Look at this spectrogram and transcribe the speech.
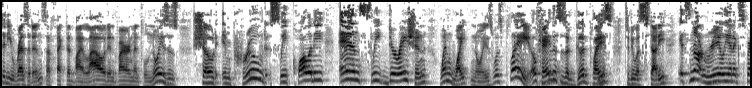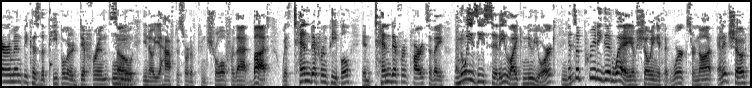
City residents affected by loud environmental noises showed improved sleep quality and sleep duration when white noise was played. Okay, this is a good place to do a study. It's not really an experiment because the people are different, so, mm. you know, you have to sort of control for that. But with 10 different people in 10 different parts of a noisy city like New York, mm -hmm. it's a pretty good way of showing if it works or not. And it showed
